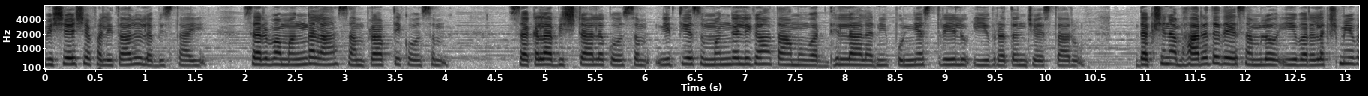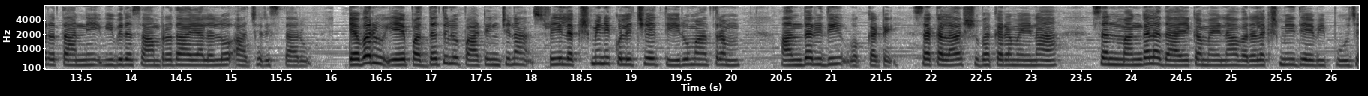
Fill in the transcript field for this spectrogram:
విశేష ఫలితాలు లభిస్తాయి. సర్వమంగళ సంప్రాప్తి కోసం సకల అభిష్టాల కోసం నిత్య సుమంగలిగా తాము వర్ధిల్లాలని పుణ్యస్త్రీలు ఈ వ్రతం చేస్తారు. దక్షిణ భారతదేశంలో ఈ వరలక్ష్మి వ్రతాన్ని వివిధ సాంప్రదాయాలలో ఆచరిస్తారు. ఎవరు ఏ పద్ధతులు పాటించినా శ్రీలక్ష్మిని కొలిచే తీరు మాత్రం అందరిది ఒక్కటే. సకల శుభకరమైన సన్మంగళదాయకమైన వరలక్ష్మీదేవి పూజ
